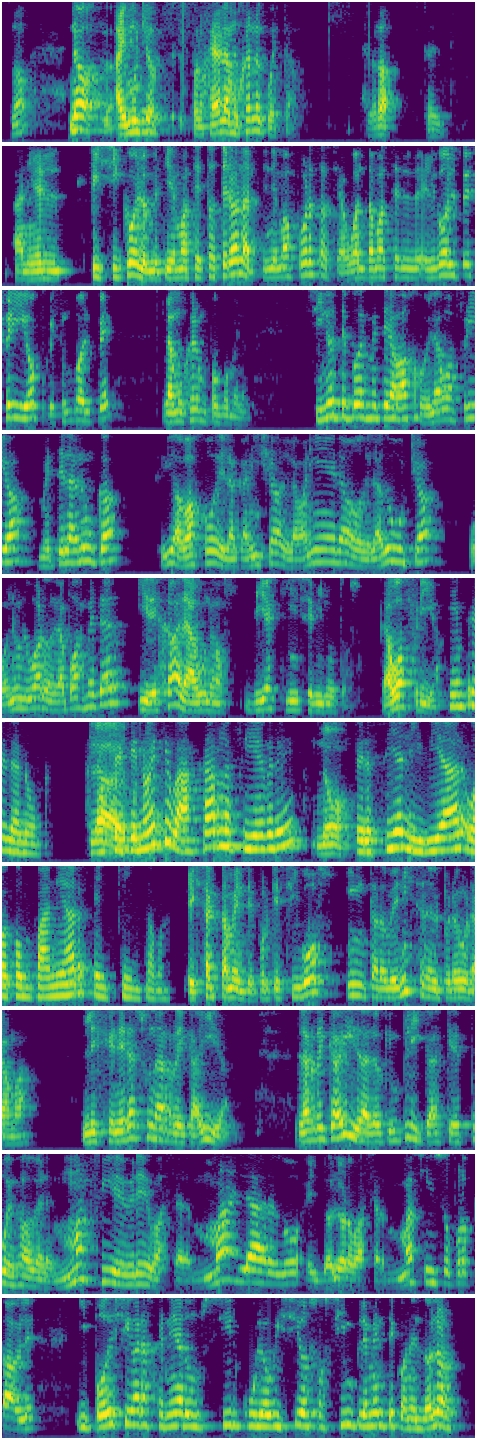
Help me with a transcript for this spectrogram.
¿No? No, hay mucho, por lo general a la mujer le cuesta, es verdad. A nivel físico, lo tiene más testosterona, tiene más fuerza, se aguanta más el golpe frío, porque es un golpe, la mujer un poco menos. Si no te puedes meter abajo del agua fría, mete la nuca, ¿sí? abajo de la canilla de la bañera o de la ducha, o en un lugar donde la puedas meter, y dejala unos 10, 15 minutos. De agua fría. Siempre la nuca. Claro, o sea que no hay que bajar la fiebre, no. pero sí aliviar o acompañar el síntoma. Exactamente, porque si vos intervenís en el programa, le generás una recaída. La recaída lo que implica es que después va a haber más fiebre, va a ser más largo, el dolor va a ser más insoportable y podés llegar a generar un círculo vicioso simplemente con el dolor.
